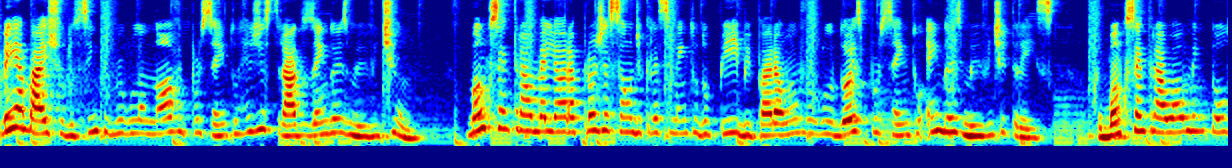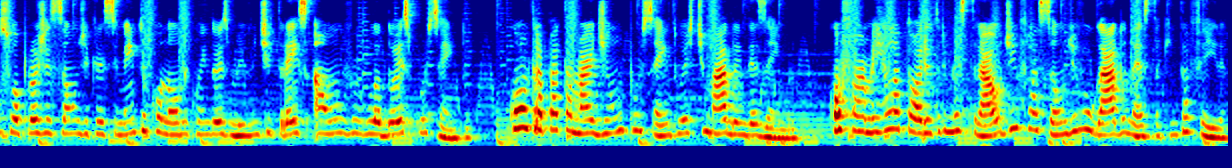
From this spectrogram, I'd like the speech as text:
bem abaixo dos 5,9% registrados em 2021. Banco Central melhora a projeção de crescimento do PIB para 1,2% em 2023. O Banco Central aumentou sua projeção de crescimento econômico em 2023 a 1,2%, contra patamar de 1% estimado em dezembro, conforme relatório trimestral de inflação divulgado nesta quinta-feira,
